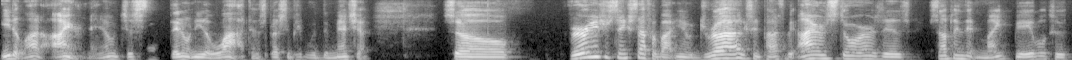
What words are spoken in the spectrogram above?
eat a lot of iron. They don't just they don't need a lot, and especially people with dementia. So very interesting stuff about you know drugs and possibly iron stores is something that might be able to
